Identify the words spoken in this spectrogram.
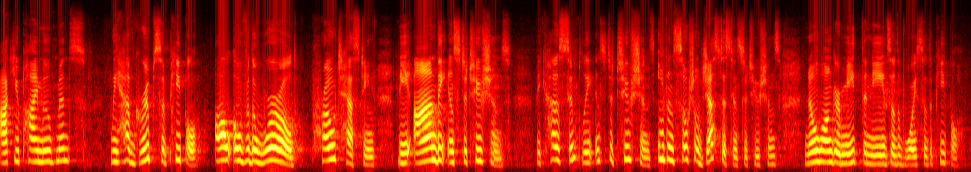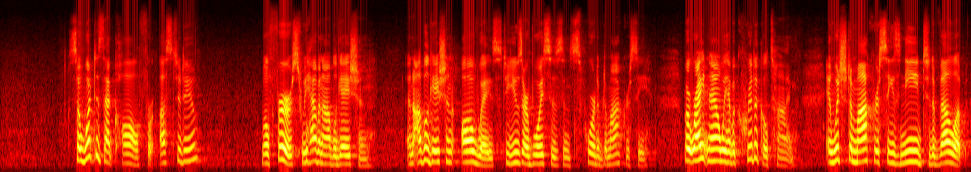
Occupy movements, we have groups of people all over the world protesting beyond the institutions because simply institutions, even social justice institutions, no longer meet the needs of the voice of the people. So, what does that call for us to do? Well, first, we have an obligation, an obligation always to use our voices in support of democracy. But right now, we have a critical time in which democracies need to develop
